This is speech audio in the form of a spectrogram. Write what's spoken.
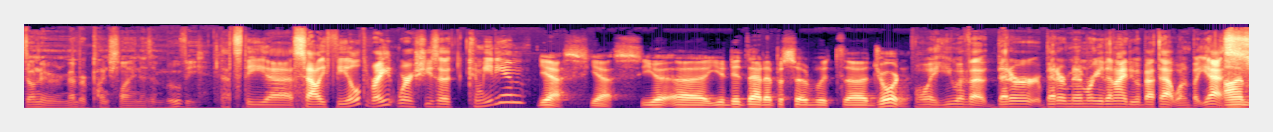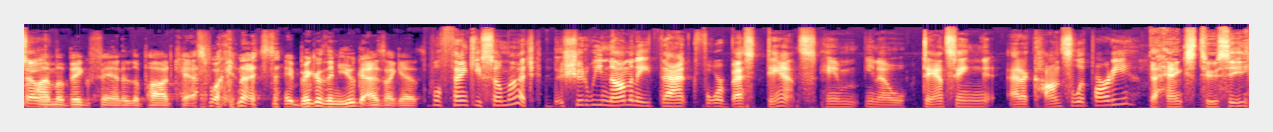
don't even remember Punchline as a movie. That's the uh, Sally Field, right, where she's a comedian. Yes, yes. You uh, you did that episode with uh, Jordan. Boy, you have a better better memory than I do about that one. But yes, I'm so I'm a big fan of the podcast. What can I say? Bigger than you guys, I guess. well, thank you so much. Should we nominate that for best dance? Him, you know, dancing at a consulate party. The Hanks Tusi.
